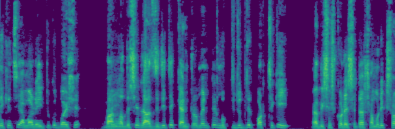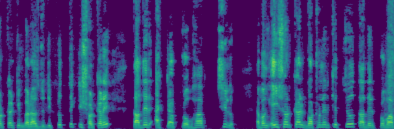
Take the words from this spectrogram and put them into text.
দেখেছি আমার এইটুকু বয়সে, বাংলাদেশের রাজনীতিতে ক্যান্টনমেন্টের মুক্তিযুদ্ধের পর থেকেই বিশেষ করে সেটা সামরিক সরকার কিংবা রাজনৈতিক প্রত্যেকটি সরকারে তাদের একটা প্রভাব ছিল। এবং এই সরকার গঠনের ক্ষেত্রেও তাদের প্রভাব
